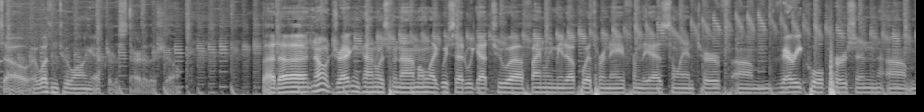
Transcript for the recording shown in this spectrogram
So it wasn't too long after the start of the show. But uh, no, Dragon Con was phenomenal. Like we said, we got to uh, finally meet up with Renee from the Aztalan Turf. Um, very cool person. Um,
